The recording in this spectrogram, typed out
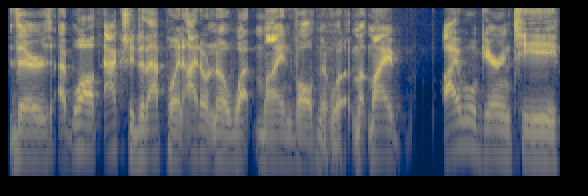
there's uh, well actually to that point i don't know what my involvement will my, my i will guarantee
